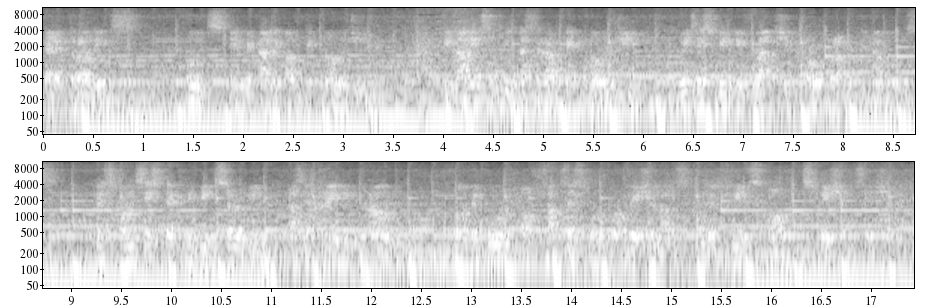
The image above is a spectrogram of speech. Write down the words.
electronics, foods and mechanical technology, the College of Industrial Technology, which has been the flagship program of the campus, has consistently been serving as a training ground for the pool of successful professionals in the fields of specialization.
